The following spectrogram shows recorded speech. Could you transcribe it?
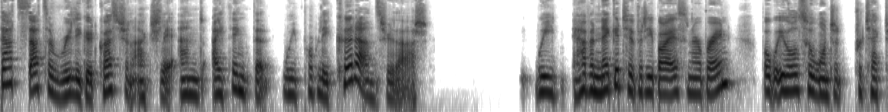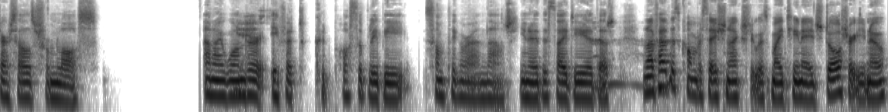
that's, that's a really good question, actually. And I think that we probably could answer that. We have a negativity bias in our brain, but we also want to protect ourselves from loss. And I wonder Yes. if it could possibly be something around that, you know, this idea that, and I've had ah. this conversation actually with my teenage daughter, you know,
